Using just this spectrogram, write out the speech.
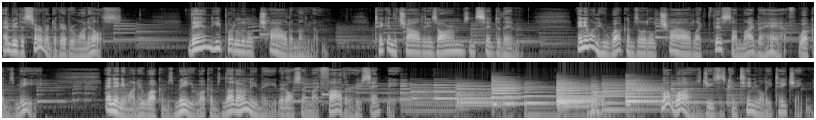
and be the servant of everyone else. Then he put a little child among them, taking the child in his arms, and said to them, Anyone who welcomes a little child like this on my behalf welcomes me. And anyone who welcomes me welcomes not only me, but also my Father who sent me. Was Jesus continually teaching?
